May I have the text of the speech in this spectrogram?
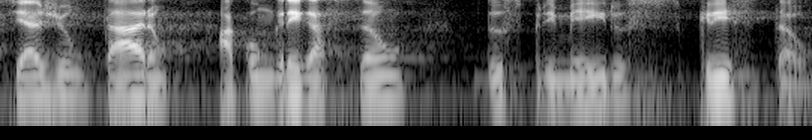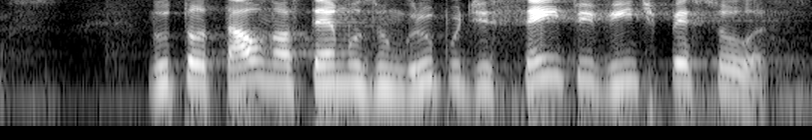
se ajuntaram à congregação dos primeiros cristãos. No total, nós temos um grupo de 120 pessoas.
